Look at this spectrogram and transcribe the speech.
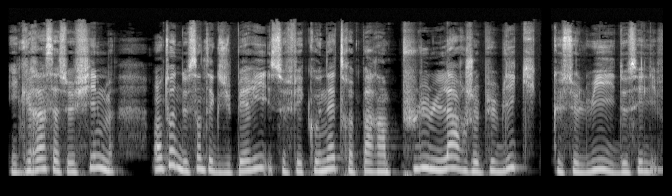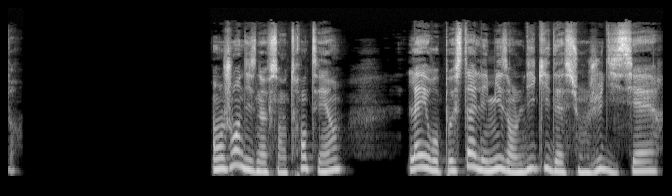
Et grâce à ce film, Antoine de Saint-Exupéry se fait connaître par un plus large public que celui de ses livres. En juin 1931, l'aéropostale est mise en liquidation judiciaire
